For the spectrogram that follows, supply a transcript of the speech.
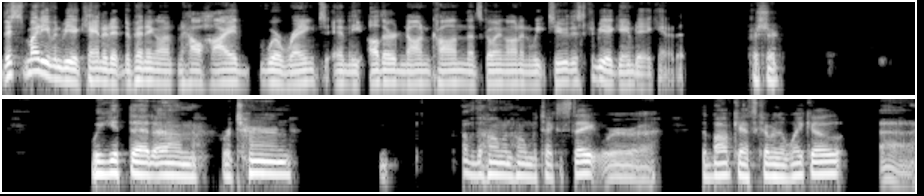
this might even be a candidate depending on how high we're ranked and the other non-con that's going on in week two. This could be a game day candidate. for sure. We get that um return of the home and home with Texas State, where uh, the Bobcats come into Waco. Uh,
